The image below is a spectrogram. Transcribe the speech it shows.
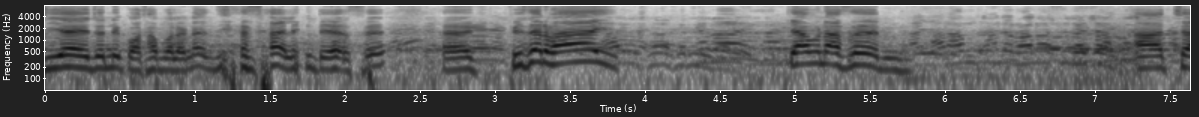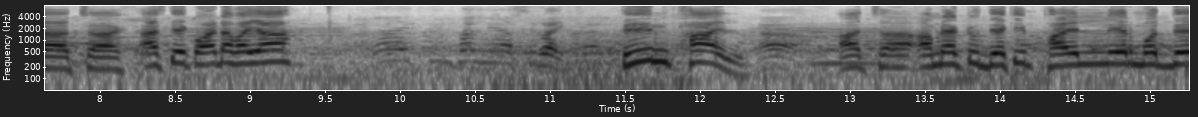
জিয়া এই জন্যই কথা বলে না জিয়া সাইলেন্টে আছে। ফিজার ভাই কেমন আছেন? আচ্ছা আচ্ছা। আজকে কয়টা ভাইয়া? তিন ফাইল হ্যাঁ। আচ্ছা আমরা একটু দেখি ফাইলের মধ্যে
